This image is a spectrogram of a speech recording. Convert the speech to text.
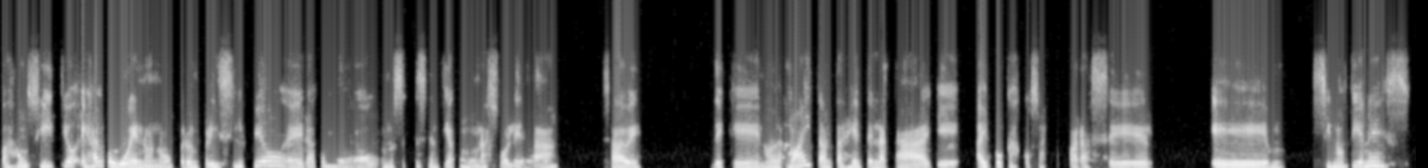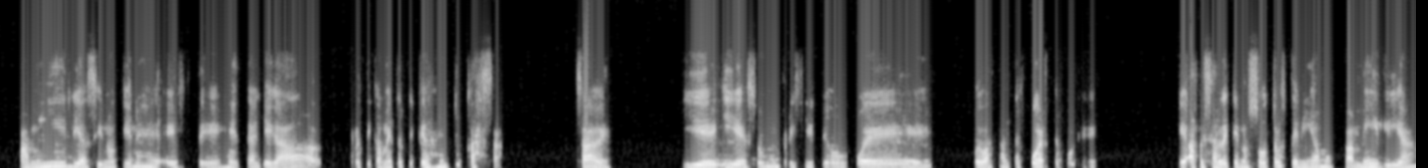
vas a un sitio, es algo bueno, ¿no? Pero en principio era como, uno se sentía como una soledad, ¿sabes? De que no, no, hay tanta gente en la calle, hay pocas cosas para hacer. Eh, si no tienes familia, si no tienes este, gente allegada, prácticamente te quedas en tu casa, ¿sabes? Y, y eso en un principio fue, fue bastante fuerte porque eh, a pesar de que nosotros teníamos familia,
